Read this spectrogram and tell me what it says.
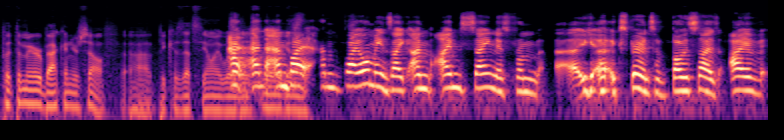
put the mirror back on yourself uh, because that's the only way. And, and, really and by and by all means, like I'm I'm saying this from uh, experience of both sides. I have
